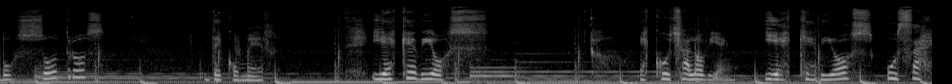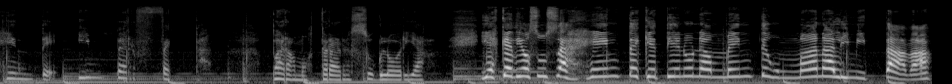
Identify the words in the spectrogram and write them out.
vosotros de comer. Y es que Dios, escúchalo bien, y es que Dios usa gente imperfecta para mostrar su gloria. Y es que Dios usa gente que tiene una mente humana limitada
